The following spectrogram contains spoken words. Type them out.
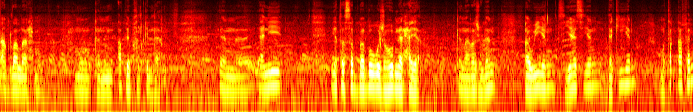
عمر عبد الله الله يرحمه. كان من أطيب خلق الله. كان يعني يتصبب وجهه من الحياء كان رجلا قويا سياسيا ذكيا مثقفا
